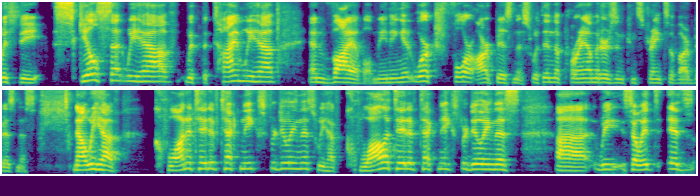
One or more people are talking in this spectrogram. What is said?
with the skill set we have, with the time we have, and viable, meaning it works for our business within the parameters and constraints of our business. Now we have quantitative techniques for doing this. We have qualitative techniques for doing this. Uh, we so it is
